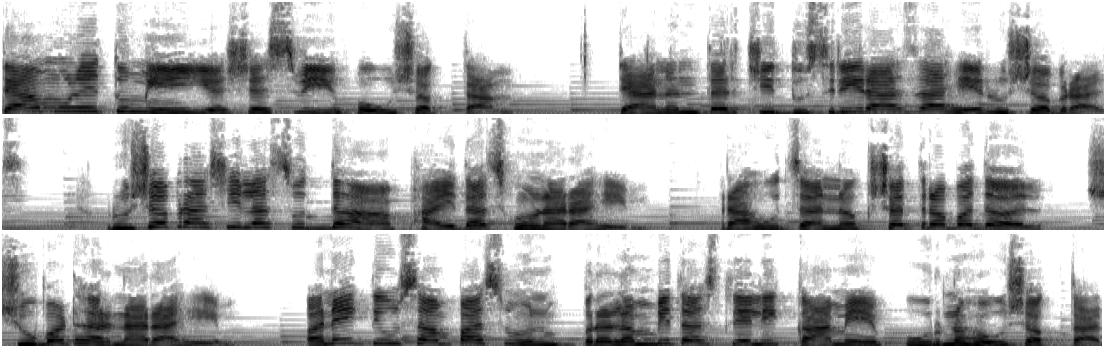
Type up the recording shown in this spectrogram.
त्यामुळे तुम्ही यशस्वी होऊ शकता. त्यानंतरची दुसरी रास आहे वृषभ रास. वृषभ राशीला सुद्धा फायदाच होणार आहे. राहूचा नक्षत्र बदल शुभ ठरणार आहे. अनेक दिवसांपासून प्रलंबित असलेली कामे पूर्ण होऊ शकतात.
